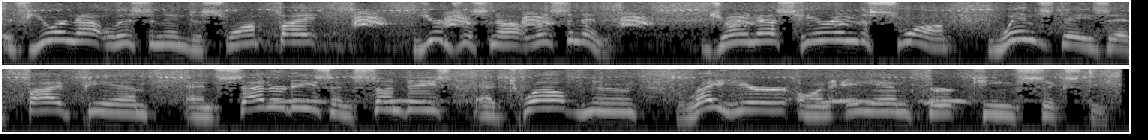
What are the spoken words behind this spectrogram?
If you're not listening to Swamp Fight, you're just not listening. Join us here in the swamp Wednesdays at 5 p.m. and Saturdays and Sundays at 12 noon right here on AM 1360.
